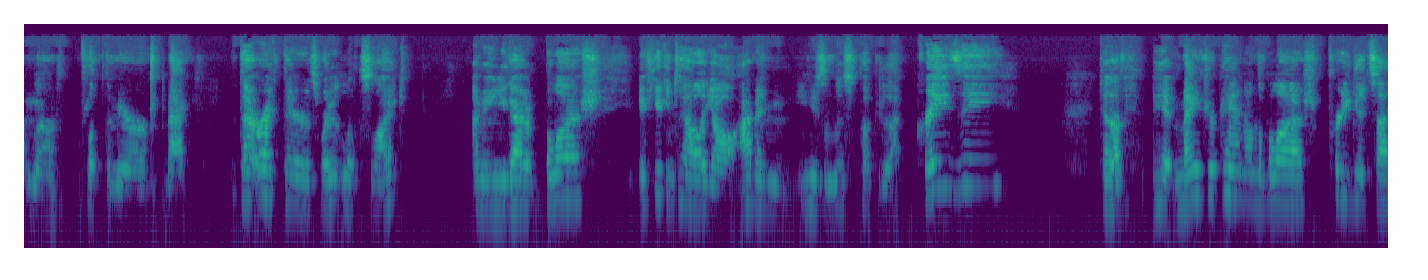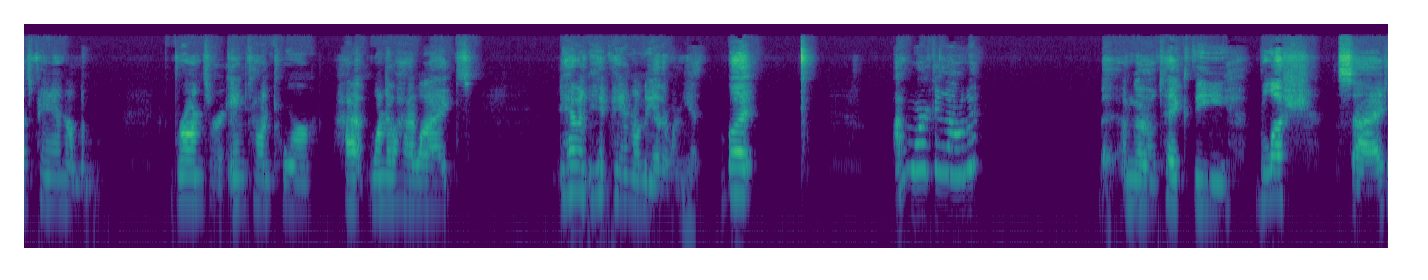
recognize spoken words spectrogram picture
I'm going to flip the mirror back. That right there is what it looks like. I mean, you got a blush. If you can tell, y'all, I've been using this puppy like crazy. Because I've hit major pan on the blush, pretty good size pan on the bronzer and contour, one of the highlights. I haven't hit pan on the other one yet, but I'm working on it. But I'm going to take the blush side,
